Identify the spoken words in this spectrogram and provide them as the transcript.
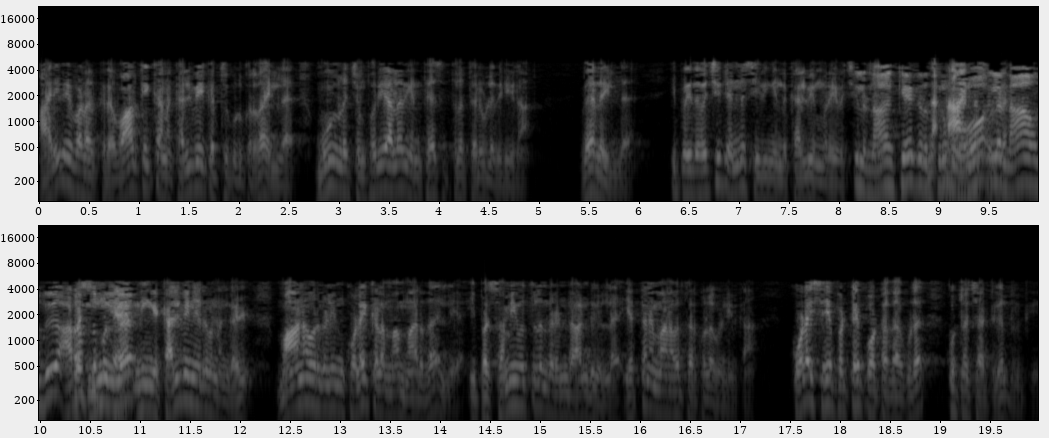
அறிவை வளர்க்கிற வாழ்க்கைக்கான கல்வியை கற்றுக் கொடுக்கறதா இல்ல? மூணு லட்சம் பொறியாளர் என் தேசத்துல தெருவில் தெரியுறான். வேலை இல்ல. இப்ப இதை வச்சுட்டு என்ன செய்வீங்க இந்த கல்வி முறையை வச்சு இல்ல நான் கேக்குறது இல்ல? நான் வந்து அரசு நீங்க கல்வி நிறுவனங்கள் மாணவர்களின் கொலைக்களமா மாறுதா இல்லையா? இப்ப சமீபத்துல இந்த ரெண்டு ஆண்டுகள்ல எத்தனை மாணவர் தற்கொலை பண்ணிருக்கான் கொலை செய்யப்பட்டே போட்டதா கூட குற்றச்சாட்டுகள் இருக்கு.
